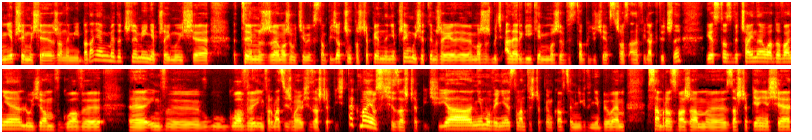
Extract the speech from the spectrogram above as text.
nie przejmuj się żadnymi badaniami medycznymi, nie przejmuj się tym, że może u Ciebie wystąpić odczyn poszczepienny, nie przejmuj się tym, że możesz być alergikiem i może wystąpić u Ciebie wstrząs anafilaktyczny. Jest to zwyczajne ładowanie ludziom w głowy, e, w głowy informacji, że mają się zaszczepić. Tak mają się zaszczepić. Ja nie mówię, nie jestem antyszczepionkowcem, nigdy nie byłem, sam rozważam e, zaszczepienie się,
